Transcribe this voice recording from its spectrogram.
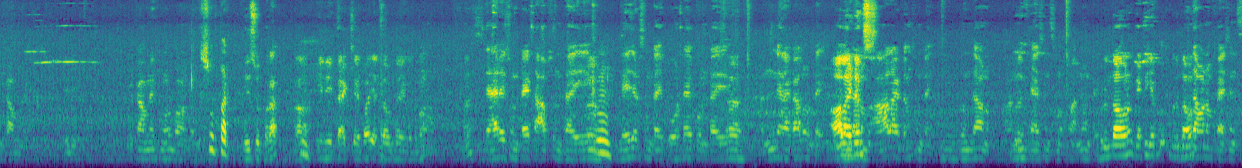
ఈ కాంబినేషన్ ఇది. ఈ కాంబినేషన్ కూడా బాగుంటుంది. సూపర్. ఇది సూపరా? ఇది ప్యాక్ చేయపా ఎట్లా ఏం కదా శారీస్ ఉంటాయి టాప్స్ ఉంటాయి బ్లేజర్స్ ఉంటాయి కోట్ టైప్ ఉంటాయి అన్ని రకాలు ఉంటాయి. All items? ఆల్ ఐటమ్స్ ఉంటాయి. బృందావనం అన్ని ఫ్యాషన్స్ మొత్తం అన్ని ఉంటాయి. బృందావనం గట్టి చెప్పు. Brindavanam. Brindavanam fashions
